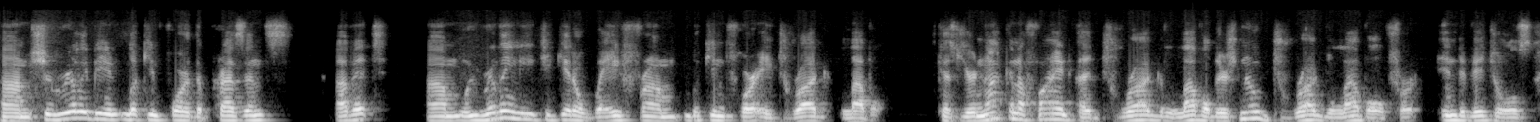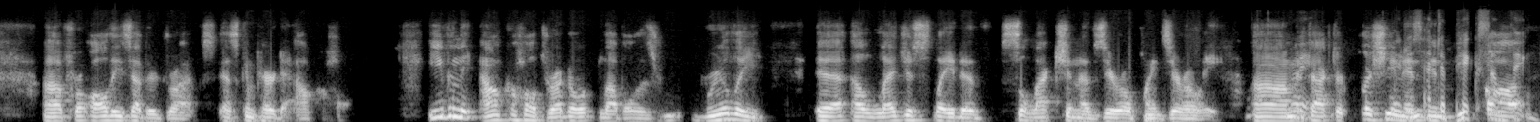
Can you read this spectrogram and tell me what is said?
um, should really be looking for the presence of it. Um, we really need to get away from looking for a drug level because you're not going to find a drug level. There's no drug level for individuals uh, for all these other drugs as compared to alcohol. Even the alcohol drug level is really a, a legislative selection of 0.08. Um, right. In fact, they're pushing they in, in Utah, something.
